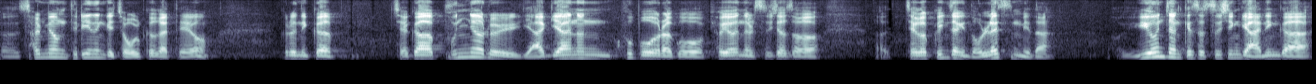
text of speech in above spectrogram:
어, 설명드리는 게 좋을 것 같아요. 그러니까 제가 분열을 야기하는 후보라고 표현을 쓰셔서 어, 제가 굉장히 놀랐습니다. 위원장께서 쓰신 게 아닌가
